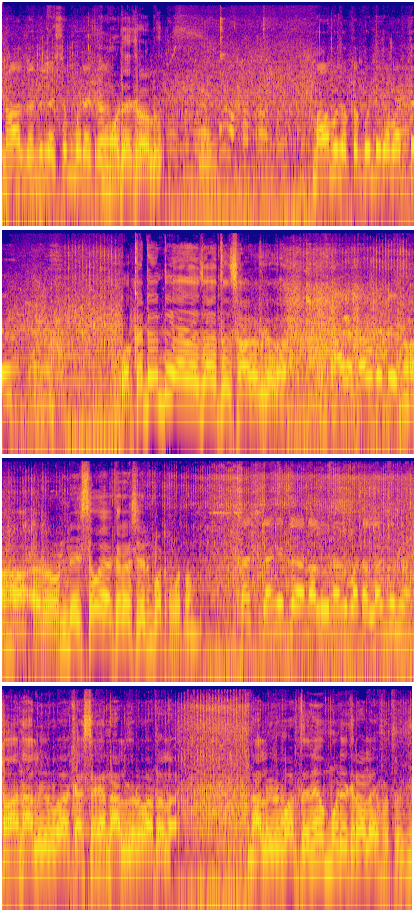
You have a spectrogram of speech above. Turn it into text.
నాలుగు గంటలు వేస్తే మూడు ఎకరాలు. మూడు ఎకరాలు. మామూలు ఒక్క గుంటగా పడితే? ఒక్కటంటే అది సాగుతుంది సాగదు కదా. రెండు వేస్తే ఎకరా చేను పట్టుకుపోతాం. ఖచ్చితంగా ఇట్లా నలుగురు నెలలు పట్టాలి నలుగురు ఖచ్చితంగా నలుగురు వాటాల నలుగురు పడితేనే మూడు ఎకరాలు అయిపోతుంది.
